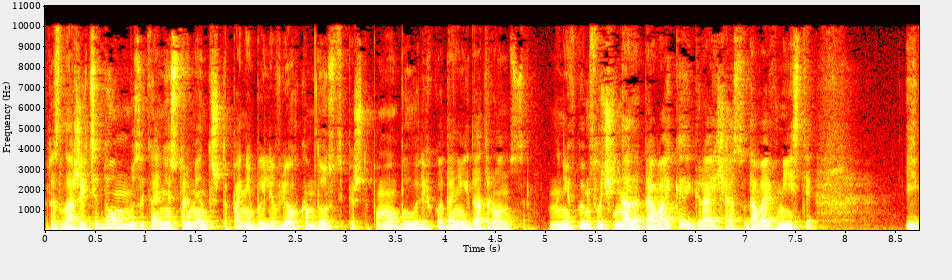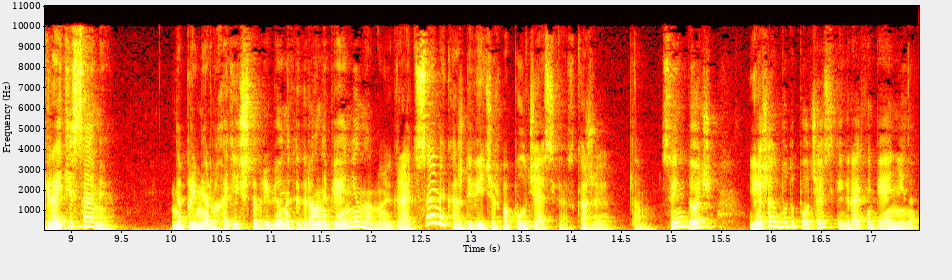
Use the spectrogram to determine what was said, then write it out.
Разложите дома музыкальные инструменты, чтобы они были в легком доступе, чтобы ему было легко до них дотронуться. Но ни в коем случае не надо. Давай-ка играй сейчас, давай вместе. И играйте сами. Например, вы хотите, чтобы ребенок играл на пианино? Ну, играйте сами каждый вечер по полчасика. Скажи, там, сын, дочь, я сейчас буду полчасика играть на пианино.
